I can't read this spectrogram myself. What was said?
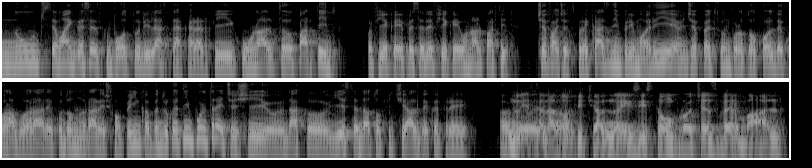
nu se mai găsesc voturile astea care ar fi cu un alt partid, fie că e PSD, fie că e un alt partid. Ce faceți? Plecați din primărie, începeți un protocol de colaborare cu domnul Rareș Hopincă, pentru că timpul trece și uh, dacă este dat oficial de către... Uh, nu este dat oficial. Nu există un proces verbal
